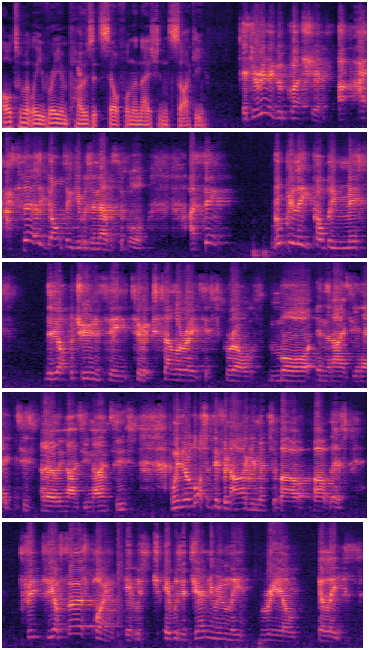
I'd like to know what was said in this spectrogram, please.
ultimately reimpose itself on the nation's psyche? It's a really good question. I, I certainly don't think it was inevitable. I think rugby league probably missed the opportunity to accelerate its growth more in the 1980s and early 1990s. I mean, there are lots of different arguments about, about this. For, to your first point, it was it was a genuinely real belief.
